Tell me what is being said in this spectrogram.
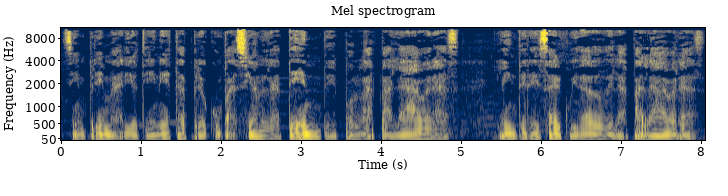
Siempre Mario tiene esta preocupación latente por las palabras. Le interesa el cuidado de las palabras,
